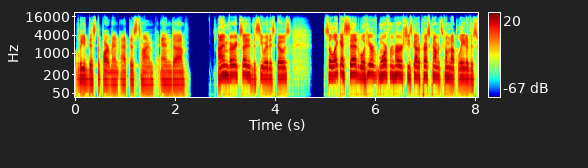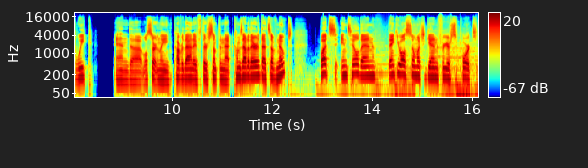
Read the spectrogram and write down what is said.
lead this department at this time. And uh, I'm very excited to see where this goes. So, like I said, we'll hear more from her. She's got a press conference coming up later this week, and uh, we'll certainly cover that if there's something that comes out of there that's of note. But until then, thank you all so much again for your support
